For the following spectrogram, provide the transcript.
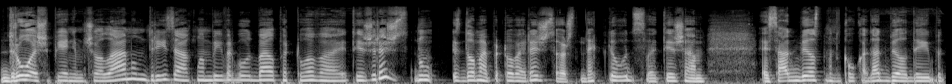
droši pieņemt šo lēmumu. Drīzāk man bija varbūt bail par to, vai tieši režisors, nu, es domāju par to, vai režisors nekļūdas, vai tiešām es atbilstu, man kaut kāda atbildība.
